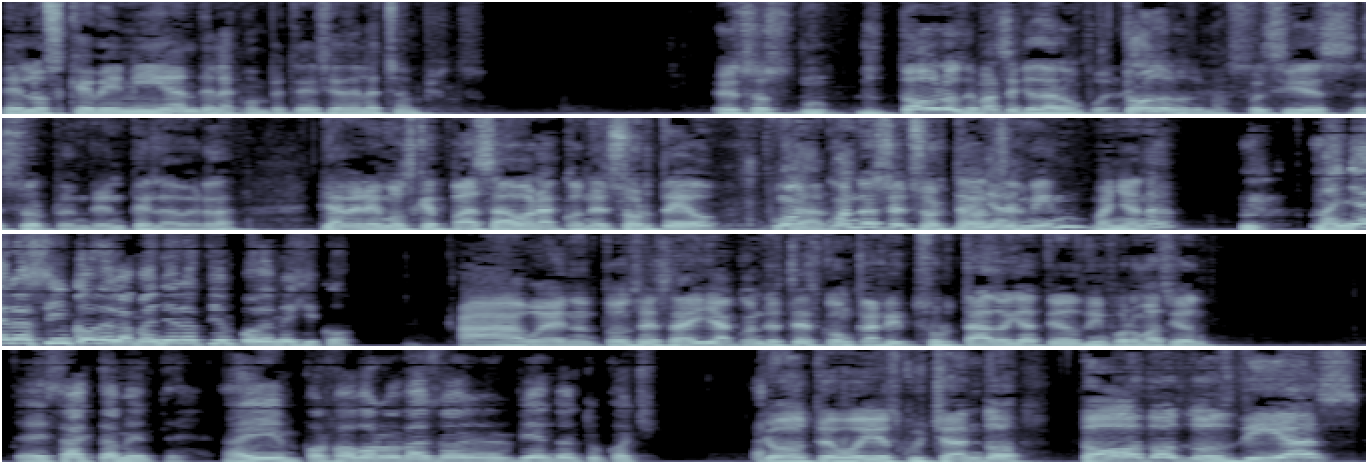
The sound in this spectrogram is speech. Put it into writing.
de los que venían de la competencia de la Champions. Esos, todos los demás se quedaron fuera. Todos los demás. Pues sí, es, es sorprendente, la verdad. Ya veremos qué pasa ahora con el sorteo. ¿Cu- Claro. ¿Cuándo es el sorteo, Mañana. Anselmín? ¿Mañana? Mañana 5 de la mañana, tiempo de México. Ah, bueno, entonces ahí ya cuando estés con Carlitos Hurtado ya tienes la información. Exactamente. Ahí, por favor, me vas eh, viendo en tu coche. Yo te voy escuchando todos los días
